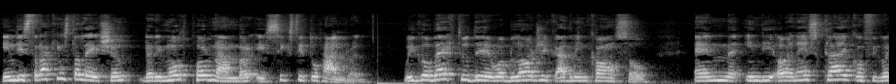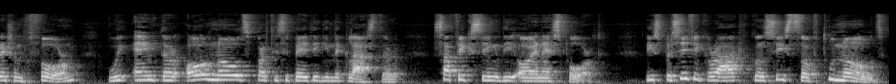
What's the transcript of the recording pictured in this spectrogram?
In this RAC installation, the remote port number is 6200. We go back to the WebLogic admin console and in the ONS client configuration form, we enter all nodes participating in the cluster, suffixing the ONS port. This specific RAC consists of two nodes,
